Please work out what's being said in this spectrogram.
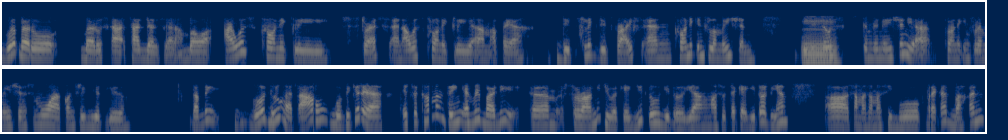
gue baru baru sadar sekarang bahwa I was chronically stressed and I was chronically um, apa ya deep sleep deprived and chronic inflammation. Jadi Hmm. those combination ya chronic inflammation semua contribute gitu. Tapi gue dulu nggak tahu, gue pikir ya it's a common thing, everybody um, surround me juga kayak gitu gitu. Yang maksudnya kayak gitu artinya uh, sama-sama sibuk. Mereka bahkan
